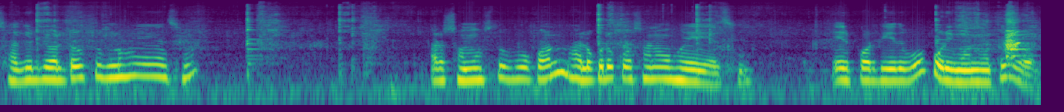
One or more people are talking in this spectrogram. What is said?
শাকের জলটাও শুকনো হয়ে গেছে। আর সমস্ত উপকরণ ভালো করে কষানো হয়ে গেছে। এরপর দিয়ে দেবো পরিমাণ মতো জল।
